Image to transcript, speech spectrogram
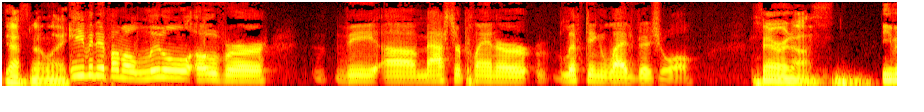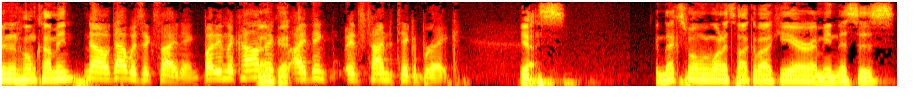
Definitely. Even if I'm a little over the uh, master planner lifting lead visual. Fair enough. Even in Homecoming? No, that was exciting. But in the comics, Okay. I think it's time to take a break. Yes. The next one we want to talk about here, I mean, this is,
